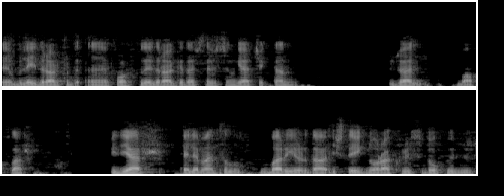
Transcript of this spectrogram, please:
E, Blader arkada- e, Force Blader arkadaşlar için gerçekten güzel bufflar. Bir diğer Elemental Barrier'da işte Ignore Accuracy 900,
